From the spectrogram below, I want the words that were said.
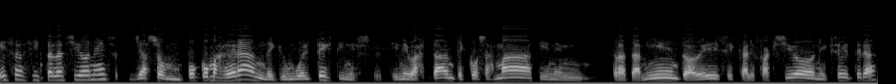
esas instalaciones ya son un poco más grandes que un well testing, tiene bastantes cosas más, tienen tratamiento a veces, calefacción, etcétera,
